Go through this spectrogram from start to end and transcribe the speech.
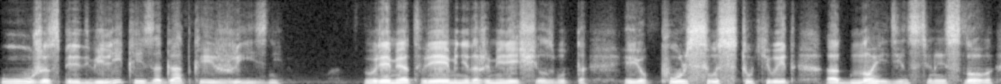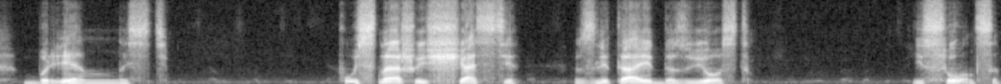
ужас перед великой загадкой жизни. Время от времени даже мерещилось, будто ее пульс выстукивает одно единственное слово — бренность. Пусть наше счастье взлетает до звезд и солнца,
